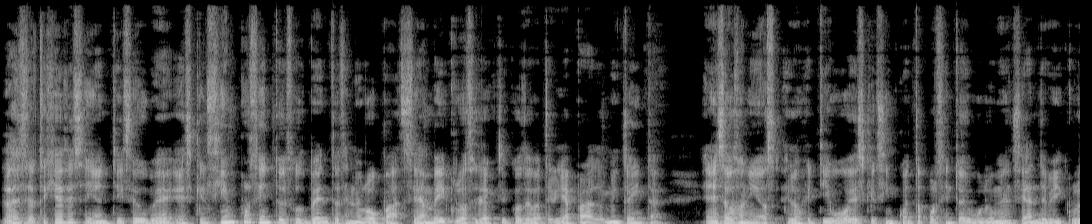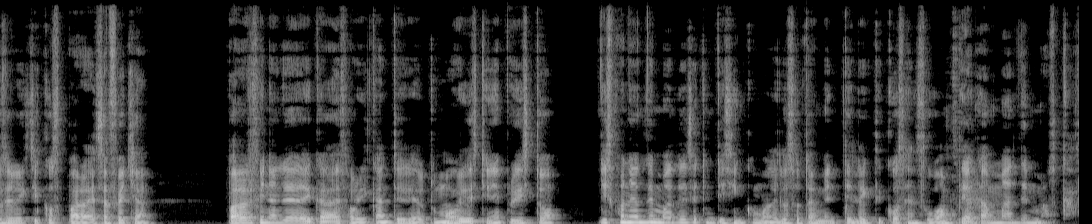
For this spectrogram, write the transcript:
las estrategias de Stellantis CV es que el 100% de sus ventas en Europa sean vehículos eléctricos de batería para 2030. En Estados Unidos, el objetivo es que el 50% del volumen sean de vehículos eléctricos para esa fecha. Para el final de la década, el fabricante de automóviles tiene previsto disponer de más de 75 modelos totalmente eléctricos en su amplia gama de marcas.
